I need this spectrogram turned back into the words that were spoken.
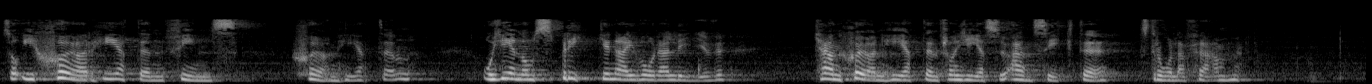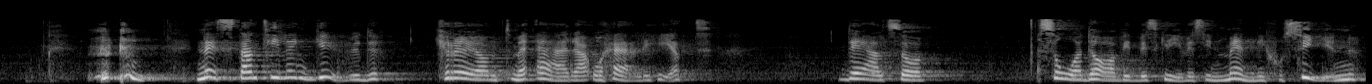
Så i skörheten finns skönheten. Och genom sprickorna i våra liv kan skönheten från Jesu ansikte stråla fram. Nästan till en Gud krönt med ära och härlighet. Det är alltså så David beskriver sin människosyn.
